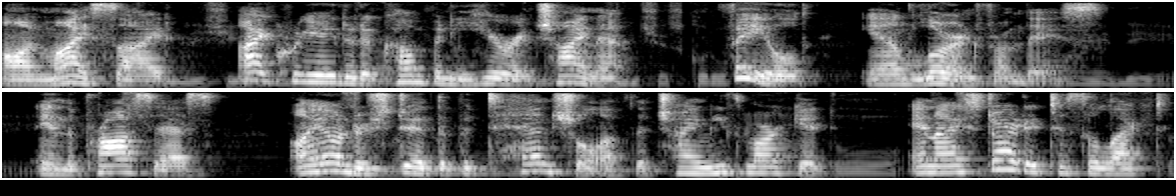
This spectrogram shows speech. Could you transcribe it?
On my side, I created a company here in China, failed, and learned from this. In the process, I understood the potential of the Chinese market and I started to select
